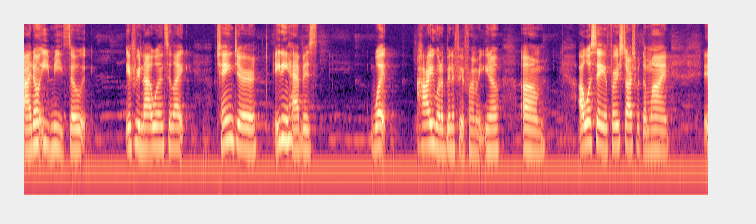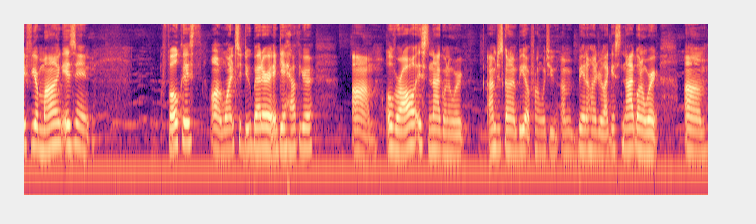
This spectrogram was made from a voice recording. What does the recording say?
I don't eat meat, so if you're not willing to like change your eating habits, what, how are you going to benefit from it? You know, um, I would say it first starts with the mind. If your mind isn't focused on wanting to do better and get healthier, um, overall, it's not going to work. I'm just gonna be upfront with you. I'm being hundred. Like it's not gonna work. Um,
